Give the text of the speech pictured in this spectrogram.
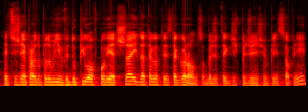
tutaj coś najprawdopodobniej wydupiło w powietrze i dlatego to jest tak gorąco. Będzie tutaj gdzieś po 95 stopni.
